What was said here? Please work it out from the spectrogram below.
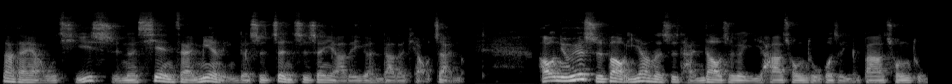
纳坦雅胡其实呢，现在面临的是政治生涯的一个很大的挑战。好，《纽约时报》一样的是谈到这个以哈冲突或者以巴冲突，《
